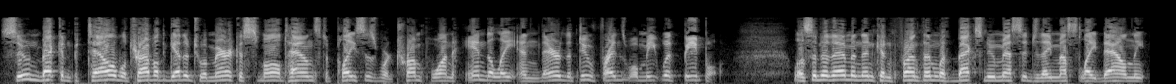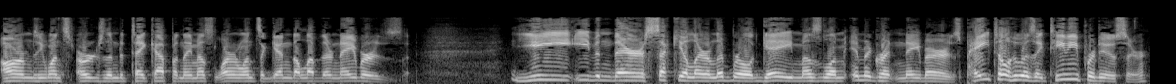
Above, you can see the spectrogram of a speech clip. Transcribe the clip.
Soon Beck and Patel will travel together to America's small towns to places where Trump won handily, and there the two friends will meet with people. Listen to them and then confront them with Beck's new message. They must lay down the arms he once urged them to take up, and they must learn once again to love their neighbors. Ye, even their secular, liberal, gay, Muslim immigrant neighbors. Patel, who is a TV producer,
